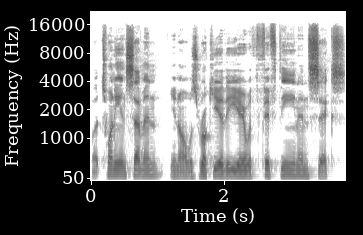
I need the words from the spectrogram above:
But 20 and 7, you know, was rookie of the year with 15 and 6.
